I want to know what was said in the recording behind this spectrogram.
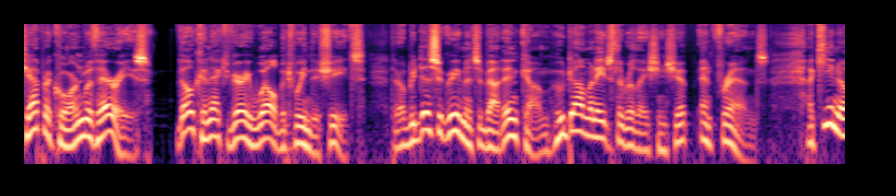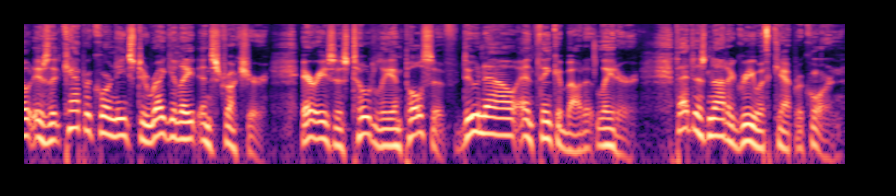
Capricorn with Aries. They'll connect very well between the sheets. There will be disagreements about income, who dominates the relationship, and friends. A keynote is that Capricorn needs to regulate and structure. Aries is totally impulsive. Do now and think about it later. That does not agree with Capricorn.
